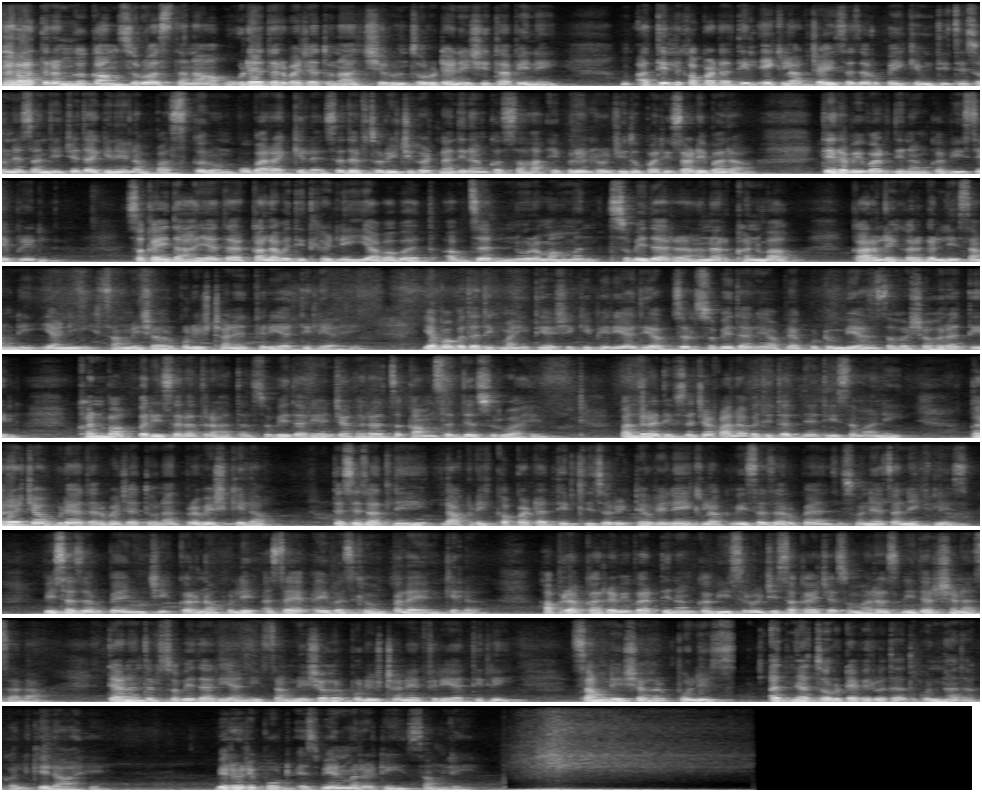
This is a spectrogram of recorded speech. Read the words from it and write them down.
घरात रंगकाम सुरू असताना उघड्या दरवाजातून आत शिरून चोरट्याने शितापेने आतील कपाटातील एक लाख चाळीस हजार रुपये किमतीचे सोन्या चांदीचे दागिने लंपास करून पोबारा केलाय. सदर चोरीची घटना दिनांक सहा एप्रिल रोजी दुपारी साडेबारा ते रविवार दिनांक वीस एप्रिल सकाळी दहा या दर कालावधीत घडली. याबाबत अफजल नूर महम्मद सुभेदार राहणार खनबाग कार्लेकर गल्ली सांगली यांनी सांगली शहर पोलीस ठाण्यात फिर्याद दिली आहे. याबाबत अधिक माहिती अशी की फिर्यादी अफजल सुभेदार हे आपल्या कुटुंबियांसह शहरातील खनबाग परिसरात राहतात. सुभेदार यांच्या घराचं काम सध्या सुरू आहे. पंधरा दिवसाच्या कालावधीत अज्ञात इसमाने घराच्या उघड्या दरवाजातून आत प्रवेश केला. तसेच आतली लाकडी कपाटातील तिजोरीत ठेवलेले एक लाख वीस हजार रुपयांचा सोन्याचा नेकलेस वीस हजार रुपयांची कर्णफुले असा ऐवज घेऊन पलायन केलं. हा प्रकार रविवार दिनांक वीस रोजी सकाळच्या सुमारास निदर्शनास आला. त्यानंतर सुभेदार यांनी सांगली शहर पोलीस ठाण्यात फिर्याद दिली. सांगली शहर पोलीस अज्ञात चोरट्याविरोधात गुन्हा दाखल केला आहे. Bureau report S B N Marathi Sangli.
